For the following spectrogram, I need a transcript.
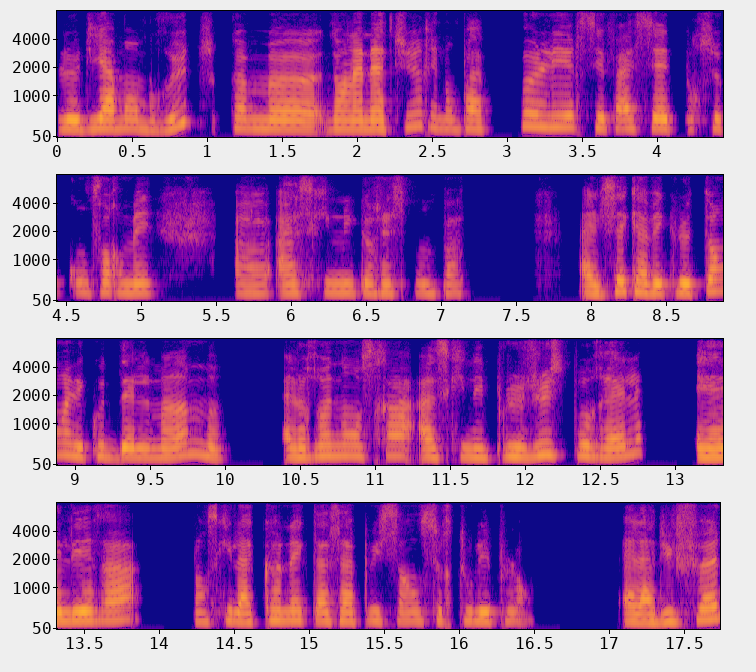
le, diamant brut, comme dans la nature, et non pas polir ses facettes pour se conformer à, ce qui ne lui correspond pas. Elle sait qu'avec le temps, elle écoute d'elle-même, elle renoncera à ce qui n'est plus juste pour elle et elle ira lorsqu'il la connecte à sa puissance sur tous les plans. Elle a du fun,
